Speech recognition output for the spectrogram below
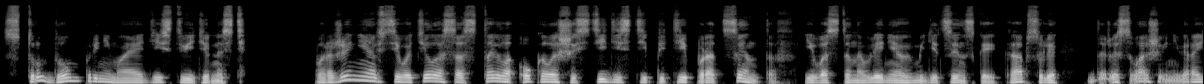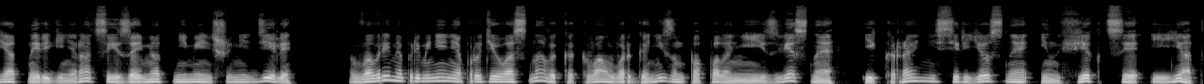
с трудом принимая действительность. Поражение всего тела составило около 65%, и восстановление в медицинской капсуле даже с вашей невероятной регенерацией займет не меньше недели. Во время применения против вас навыка к вам в организм попала неизвестная и крайне серьезная инфекция и яд.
